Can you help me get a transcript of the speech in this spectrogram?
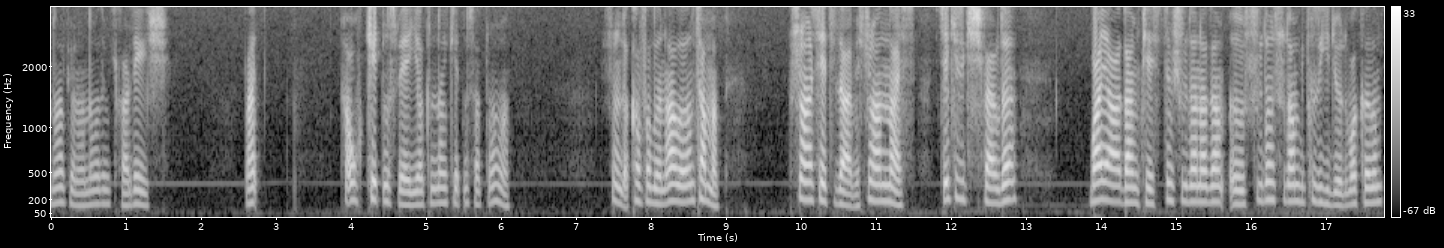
Ne yapıyorsun anlamadım ki kardeş. Lan. Ha oh Katniss be yakından Katniss attım ama. Şunu da kafalığını alalım tamam. Şu an setiz abi. Şu an nice. 8 kişi kaldı. Bayağı adam kestim. Şuradan adam e, şuradan sudan bir kız gidiyordu. Bakalım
